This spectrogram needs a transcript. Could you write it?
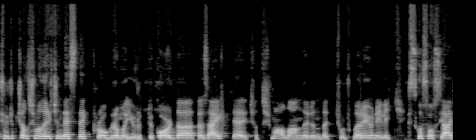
Çocuk çalışmaları için destek programı yürüttük. Orada özellikle çatışma alanlarında çocuklara yönelik psikososyal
